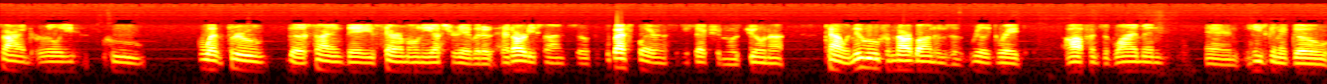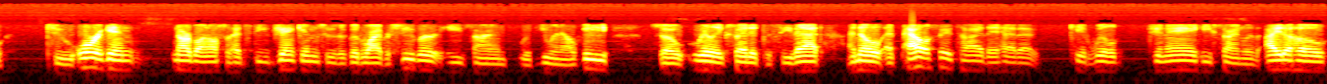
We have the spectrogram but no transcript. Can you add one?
signed early who went through the signing day ceremony yesterday, but had already signed. So the best player in the city section was Jonah Tawanubu from Narbonne, who's a really great offensive lineman, and he's going to go to Oregon. Narbonne also had Steve Jenkins, who's a good wide receiver. He signed with UNLV. So really excited to see that. I know at Palisades High they had a kid Will Janae. He signed with Idaho.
